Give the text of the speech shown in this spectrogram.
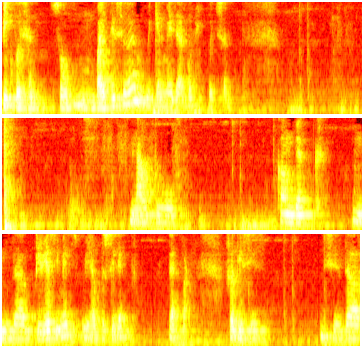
peak position. So by this way we can measure the peak position. Now to come back in the previous image we have to select that part so this is this is the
